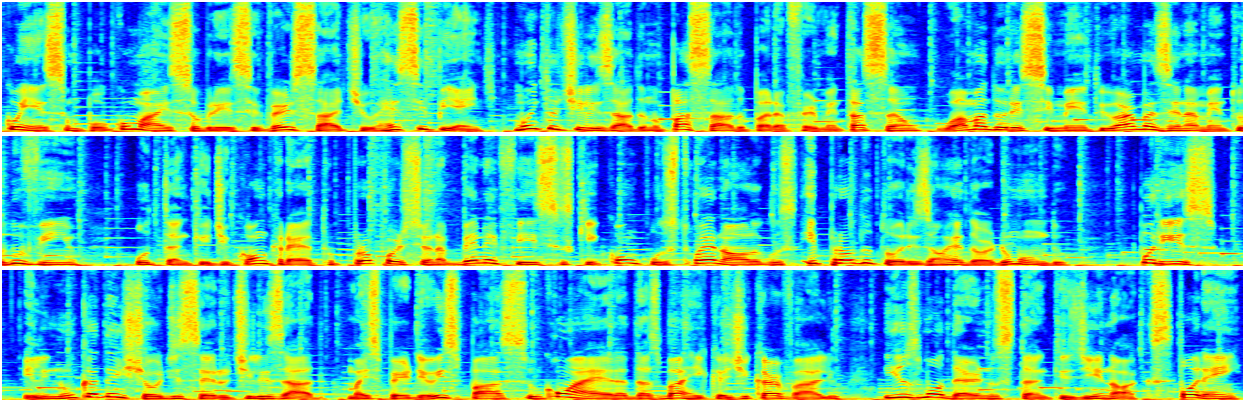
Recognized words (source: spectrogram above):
Conheça um pouco mais sobre esse versátil recipiente, muito utilizado no passado para a fermentação, o amadurecimento e o armazenamento do vinho. O tanque de concreto proporciona benefícios que conquistam enólogos e produtores ao redor do mundo. Por isso, ele nunca deixou de ser utilizado, mas perdeu espaço com a era das barricas de carvalho e os modernos tanques de inox. Porém,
